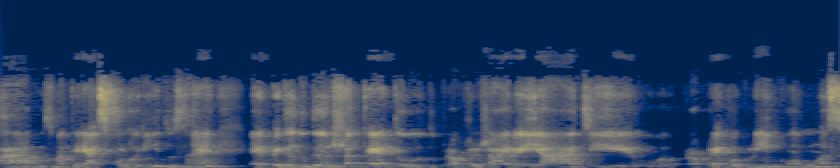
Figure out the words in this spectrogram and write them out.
ah, os materiais coloridos, né? É, pegando o gancho até do, do próprio Jairo aí, ah, de o próprio Eco Green com algumas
